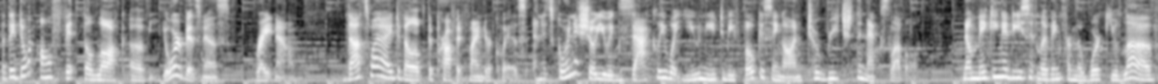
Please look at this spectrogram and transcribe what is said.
but they don't all fit the lock of your business right now. That's why I developed the Profit Finder quiz, and it's going to show you exactly what you need to be focusing on to reach the next level. Now, making a decent living from the work you love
